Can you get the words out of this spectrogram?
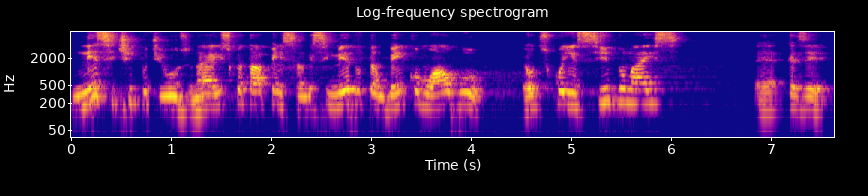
nesse tipo de uso, né? É isso que eu estava pensando, esse medo também como algo é o desconhecido, mas é, quer dizer,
